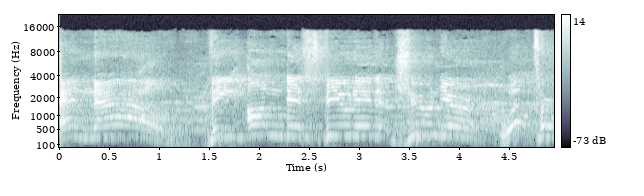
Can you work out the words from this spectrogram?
And now, the undisputed junior welterweight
